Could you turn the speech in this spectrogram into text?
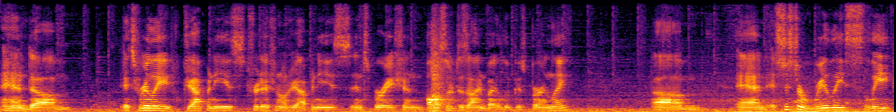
And um, it's really Japanese, traditional Japanese inspiration, also designed by Lucas Burnley. Um, and it's just a really sleek,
